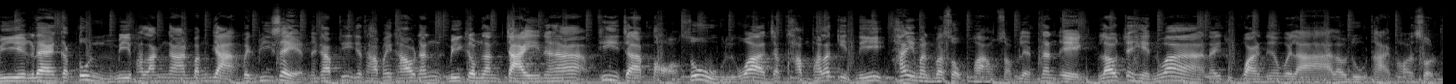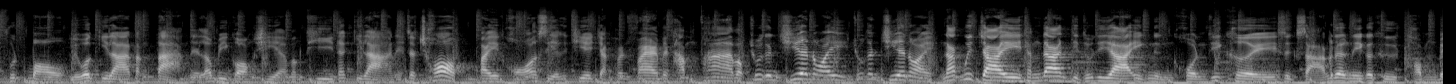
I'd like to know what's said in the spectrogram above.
มีแรงกระตุ้นมีพลังงานบางอย่างเป็นพิเศษนะครับที่จะทำให้เขานั้นมีกำลังใจนะฮะที่จะต่อสู้หรือว่าจะทำภารกิจนี้ให้มันประสบความสำเร็จนั่นเอง เราจะเห็นว่าในทุกวันเนี่ยเวลาเราดูถ่ายทอดสดฟุตบอล หรือว่ากีฬาต่างๆเนี่ยแล้วมีกองเชียร์บางทีนักกีฬาเนี่ยจะชอบไปขอเสียงเชียร์จากแฟนๆไปทำท่าแบบช่วยกันเชียร์หน่อย ช่วยกันเชียร์หน่อย นักวิจัยทางด้านจิตวิทยาอีกหนึ่งคนที่เคยศึกษาเรื่องนี้ก็คือทอมเบ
